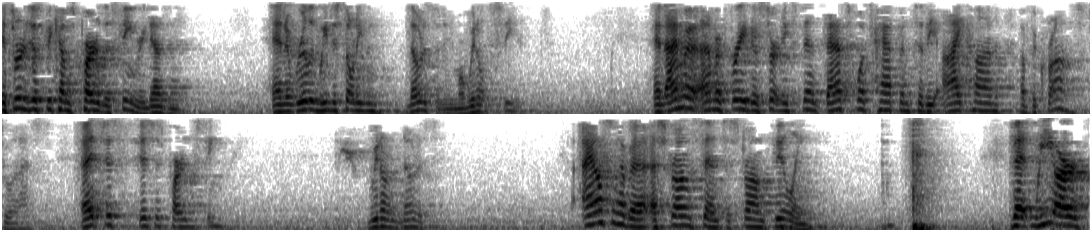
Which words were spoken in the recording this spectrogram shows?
it sort of just becomes part of the scenery, doesn't it? And it really, we just don't even notice it anymore. We don't see it. And I'm, a, I'm afraid to a certain extent that's what's happened to the icon of the cross to us. It's just, it's just part of the scenery. We don't notice it. I also have a, a strong sense, a strong feeling that we are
